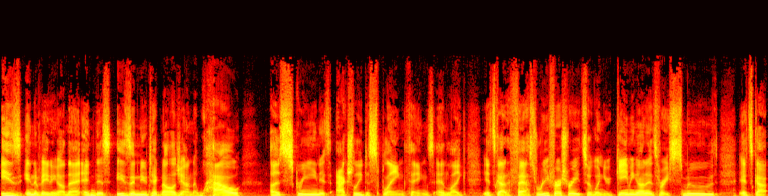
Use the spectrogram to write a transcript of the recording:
is innovating on that, and this is a new technology on how a screen is actually displaying things and like it's got a fast refresh rate so when you're gaming on it it's very smooth it's got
